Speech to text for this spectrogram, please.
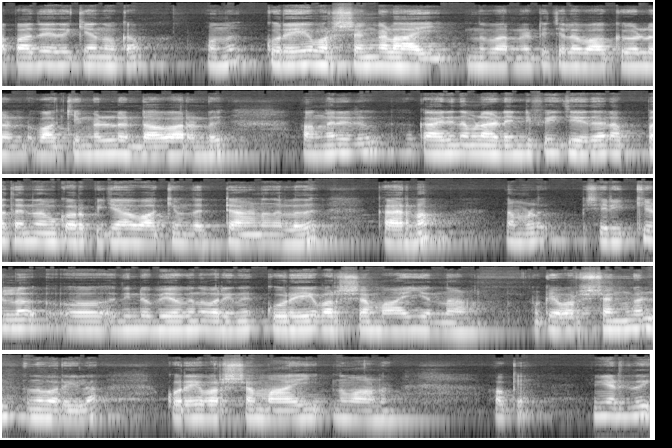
അപ്പോൾ അത് ഏതൊക്കെയാണെന്ന് നോക്കാം. ഒന്ന് കുറേ വർഷങ്ങളായി എന്ന് പറഞ്ഞിട്ട് ചില വാക്കുകൾ വാക്യങ്ങളിൽ ഉണ്ടാവാറുണ്ട്. അങ്ങനെ ഒരു കാര്യം നമ്മൾ ഐഡന്റിഫൈ ചെയ്താൽ അപ്പം തന്നെ നമുക്ക് ഉറപ്പിക്കാം ആ വാക്യം തെറ്റാണെന്നുള്ളത്. കാരണം നമ്മൾ ശരിക്കുള്ള ഇതിന്റെ ഉപയോഗം എന്ന് പറയുന്നത് കുറേ വർഷമായി എന്നാണ്. ഓക്കെ വർഷങ്ങൾ എന്ന് പറയില്ല. കുറേ വർഷമായി എന്നുമാണ്. ഓക്കെ ഇനി അടുത്തത്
